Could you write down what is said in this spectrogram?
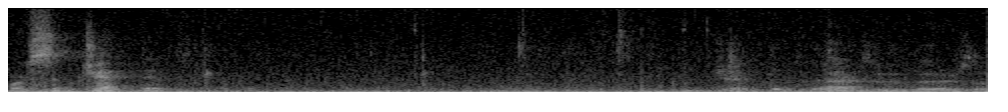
or subjective? Back to the better side.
